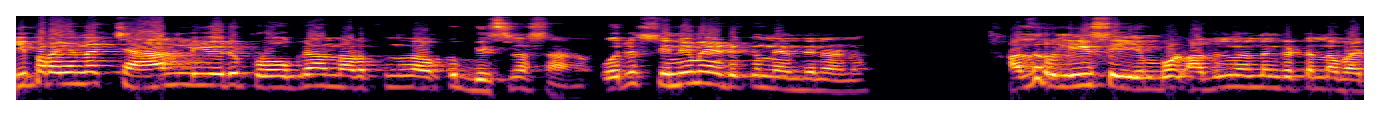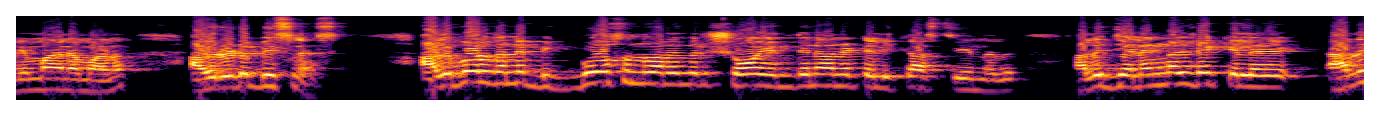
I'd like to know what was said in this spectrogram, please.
ഈ പറയുന്ന ചാനൽ ഈ ഒരു പ്രോഗ്രാം നടത്തുന്നത് അവർക്ക് ബിസിനസ് ആണ് ഒരു സിനിമ എടുക്കുന്ന എന്തിനാണ്? അത് റിലീസ് ചെയ്യുമ്പോൾ അതിൽ നിന്നും കിട്ടുന്ന വരുമാനമാണ് അവരുടെ ബിസിനസ് അതുപോലെ തന്നെ ബിഗ് ബോസ് എന്ന് പറയുന്ന ഒരു ഷോ എന്തിനാണ് ടെലികാസ്റ്റ് ചെയ്യുന്നത്? അത് ജനങ്ങളുടെ അത്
